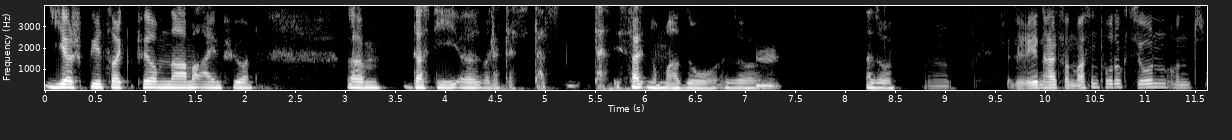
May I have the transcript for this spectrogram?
Ihr Spielzeugfirmenname einführen. Ähm, dass die, äh, das, das, das ist halt nun mal so. Also, mhm. also ja. Wir reden halt von Massenproduktion und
